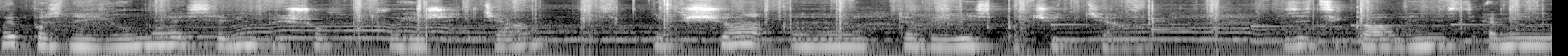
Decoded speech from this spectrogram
ви познайомилися, він прийшов у твоє життя. Якщо е, в тебе є почуття, зацікавленість, а він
